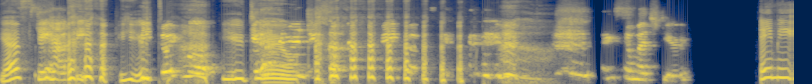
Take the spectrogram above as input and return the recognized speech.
Yes. Stay happy. you, Be joyful. you Get out there do. and do. Thanks so much, dear. Amy,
